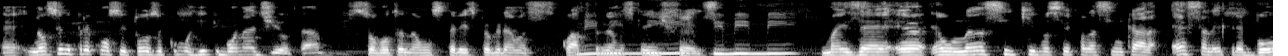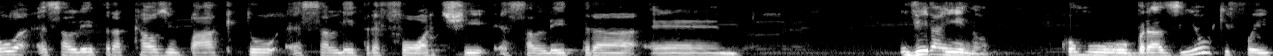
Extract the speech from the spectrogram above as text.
é, não sendo preconceituoso como o Rick Bonadil, tá? Só voltando a uns três programas, quatro mi, programas que a gente fez. Mi, mi, Mas é, é, é, um lance que você fala assim, cara, essa letra é boa, essa letra causa impacto, essa letra é forte, essa letra é... vira hino. Como o Brasil, que foi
